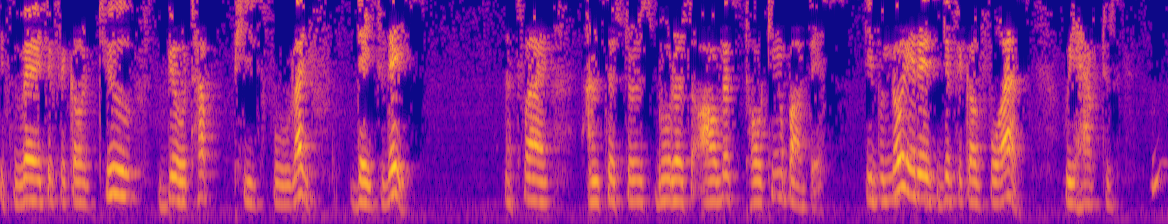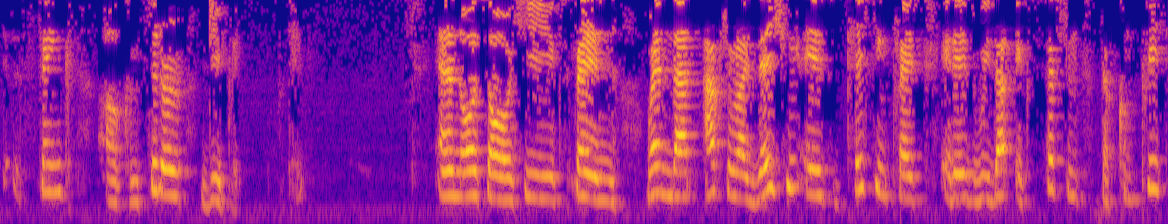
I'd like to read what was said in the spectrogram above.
it's very difficult to build up peaceful life day to day. That's why ancestors, Buddhas are always talking about this. Even though it is difficult for us, we have to think, uh, consider deeply. Okay? And also he explained when that actualization is taking place, it is without exception the complete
